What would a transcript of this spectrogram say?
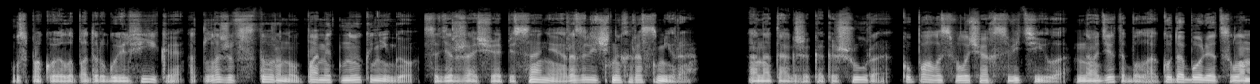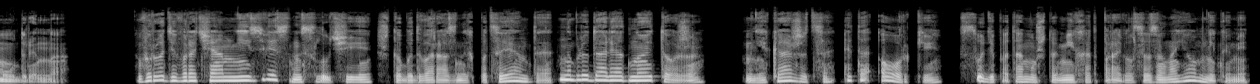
— успокоила подругу эльфийка, отложив в сторону памятную книгу, содержащую описание различных рас мира. Она так же, как и Шура, купалась в лучах светила, но одета была куда более целомудренно. Вроде врачам неизвестны случаи, чтобы два разных пациента наблюдали одно и то же. Мне кажется, это орки. Судя по тому, что Мих отправился за наемниками,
